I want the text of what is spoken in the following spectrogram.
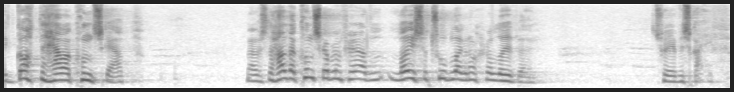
Det er godt å ha kunnskap. Men hvis du halda kunnskapen for å løse troblagen okra løyve, så er vi skreif.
